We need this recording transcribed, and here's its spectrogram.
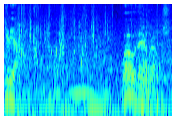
Giddy up. Whoa there, Roach.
